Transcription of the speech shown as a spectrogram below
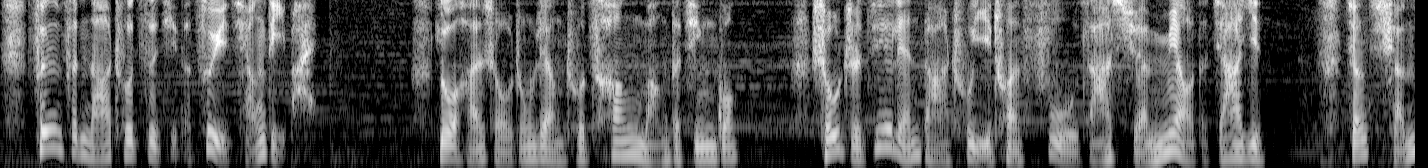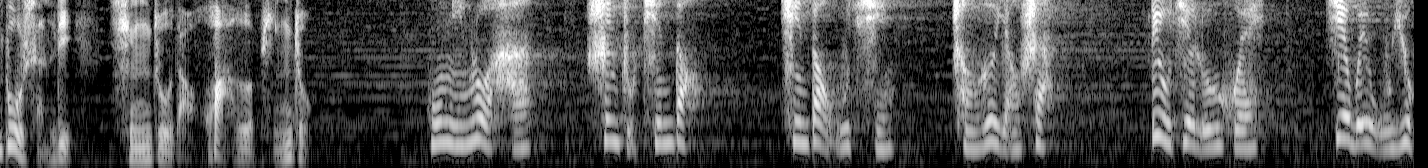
纷纷拿出自己的最强底牌。洛寒手中亮出苍茫的金光，手指接连打出一串复杂玄妙的佳音，将全部神力倾注到化恶瓶中。无名洛寒，身主天道，天道无情，惩恶扬善，六界轮回，皆为无用。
